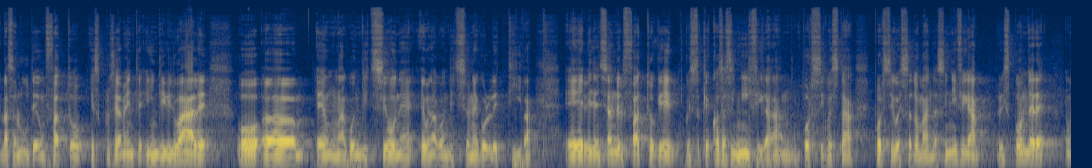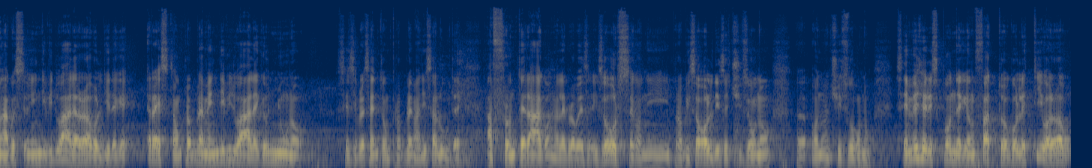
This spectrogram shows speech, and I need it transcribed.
la, salute è un fatto esclusivamente individuale o eh, è, una condizione, è una condizione collettiva e evidenziando il fatto che questo, che cosa significa porsi questa, porsi questa domanda? Significa rispondere a una questione individuale, allora vuol dire che resta un problema individuale che ognuno se si presenta un problema di salute, affronterà con le proprie risorse, con i propri soldi, se ci sono eh, o non ci sono. Se invece risponde che è un fatto collettivo, allora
